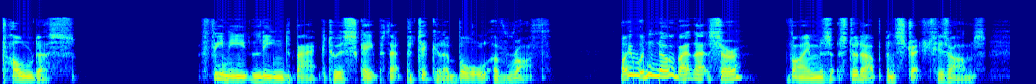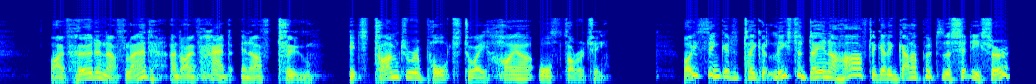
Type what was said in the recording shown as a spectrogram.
told us. Feeney leaned back to escape that particular ball of wrath. I wouldn't know about that, sir. Vimes stood up and stretched his arms. I've heard enough, lad, and I've had enough, too. It's time to report to a higher authority. I think it'd take at least a day and a half to get a galloper to the city, sir,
